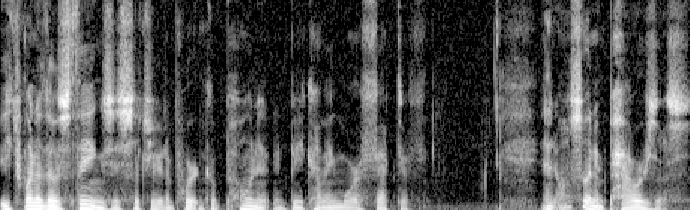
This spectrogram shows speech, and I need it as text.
each one of those things is such an important component in becoming more effective. And also it empowers us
